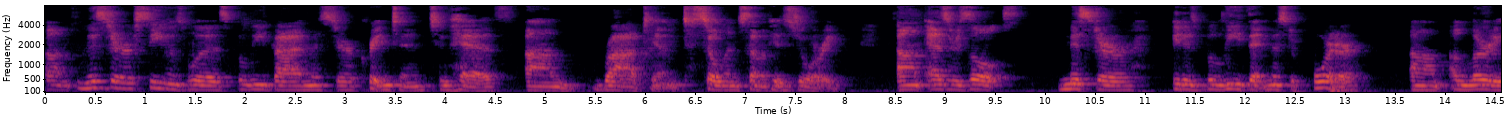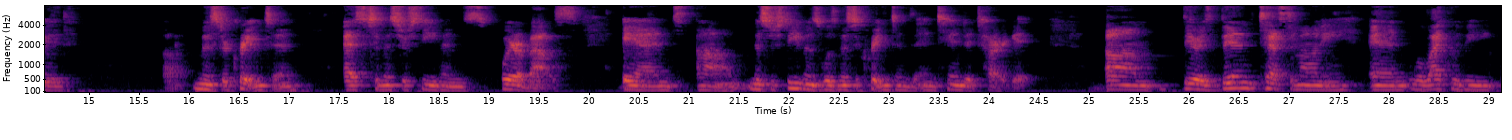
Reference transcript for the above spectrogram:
um, Mr. Stevens was believed by Mr. Crittenton to have um, robbed him, stolen some of his jewelry. Um, as a result, Mr. It is believed that Mr. Porter um, alerted uh, Mr. Crittenton as to Mr. Stevens' whereabouts. And um, Mr. Stevens was Mr. Crittenton's intended target. Um, there has been testimony and will likely be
